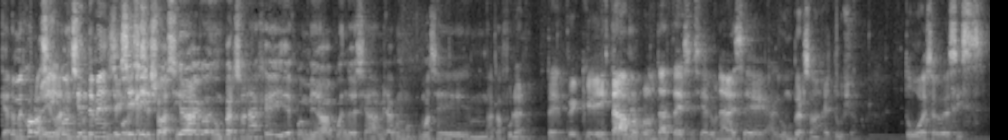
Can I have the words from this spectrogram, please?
Que a lo mejor lo hacía inconscientemente, porque qué sé yo, hacía algo de un personaje y después me daba cuenta y decía, ah, mira cómo, cómo hace acá fulano. te- estaba por preguntarte eso, si alguna vez eh, algún personaje tuyo tuvo eso que decís,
